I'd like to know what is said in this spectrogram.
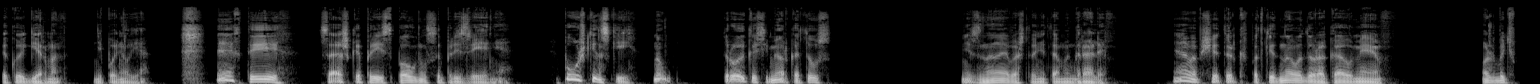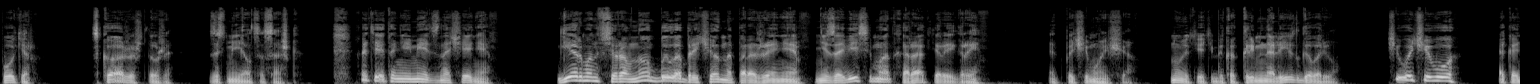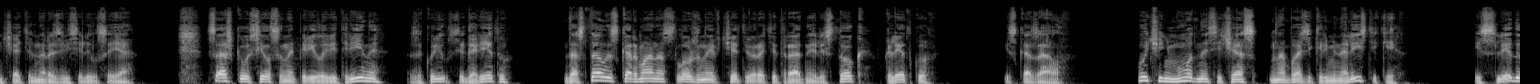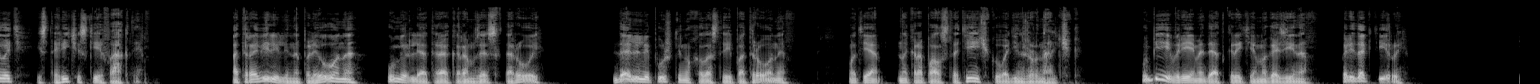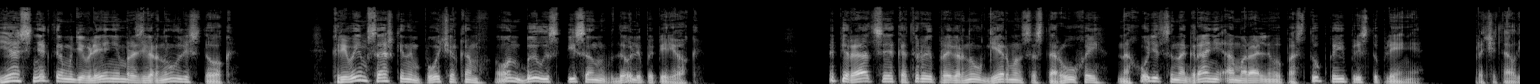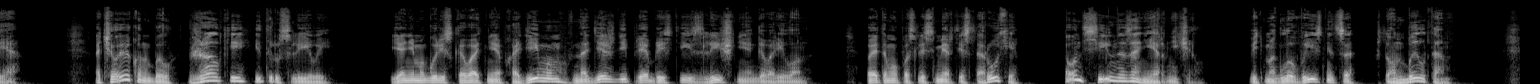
Какой Герман? Не понял я. Эх ты, Сашка преисполнился презрения. Пушкинский. Ну, тройка, семерка, туз. Не знаю, во что они там играли. Я вообще только в подкидного дурака умею. Может быть, в покер? Скажешь тоже, засмеялся Сашка. Хотя это не имеет значения. Герман все равно был обречен на поражение, независимо от характера игры. Это почему еще? Ну, это я тебе как криминалист говорю. Чего-чего? Окончательно развеселился я. Сашка уселся на перила витрины, закурил сигарету, достал из кармана сложенный в четверо тетрадный листок в клетку и сказал. Очень модно сейчас на базе криминалистики исследовать исторические факты. Отравили ли Наполеона, умер ли от рака Рамзес II, дали ли Пушкину холостые патроны. Вот я накропал статейку в один журнальчик. Убей время до открытия магазина. Поредактируй. Я с некоторым удивлением развернул листок. Кривым Сашкиным почерком он был исписан вдоль и поперек. Операция, которую провернул Герман со старухой, находится на грани аморального поступка и преступления, прочитал я. А человек он был жалкий и трусливый. Я не могу рисковать необходимым в надежде приобрести излишнее, говорил он. Поэтому после смерти старухи он сильно занервничал, ведь могло выясниться, что он был там.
